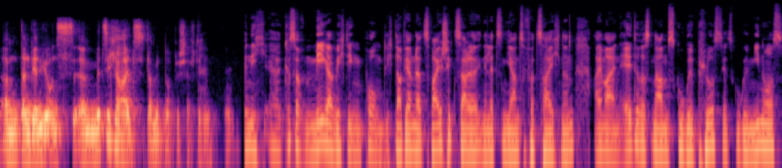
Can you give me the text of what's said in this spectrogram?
ähm, dann werden wir uns äh, mit Sicherheit damit noch beschäftigen. Finde ich, äh, Christoph, einen mega wichtigen Punkt. Ich glaube, wir haben da zwei Schicksale in den letzten Jahren zu verzeichnen. Einmal ein älteres namens Google Plus, jetzt Google Minus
